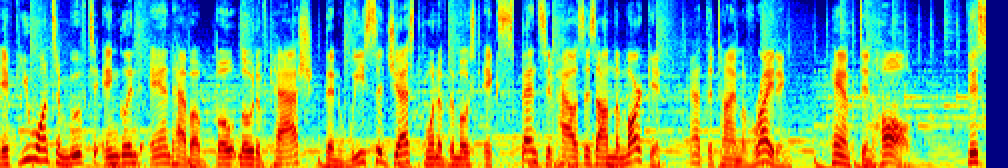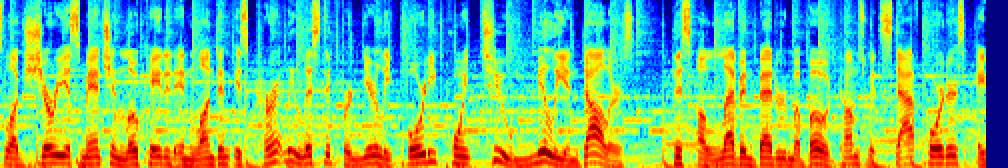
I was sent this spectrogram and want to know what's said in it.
if you want to move to England and have a boatload of cash, then we suggest one of the most expensive houses on the market at the time of writing Hampton Hall. This luxurious mansion located in London is currently listed for nearly $40.2 million. This 11 bedroom abode comes with staff quarters, a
